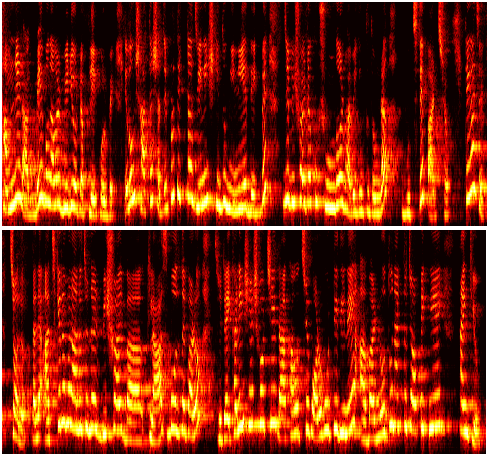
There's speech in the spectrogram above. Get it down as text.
সামনে রাখবে এবং আমার ভিডিওটা প্লে করবে। এবং সাথে সাথে প্রত্যেকটা জিনিস কিন্তু মিলিয়ে দেখবে যে বিষয়টা খুব সুন্দরভাবে কিন্তু তোমরা বুঝতে পারছ। ঠিক আছে? চলো, তাহলে আজকের আমার আলোচনার বিষয় বা ক্লাস বলতে পারো, সেটা এখানেই শেষ করছি। দেখা হচ্ছে পরবর্তী দিনে আবার নতুন একটা টপিক নিয়ে। থ্যাংক ইউ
